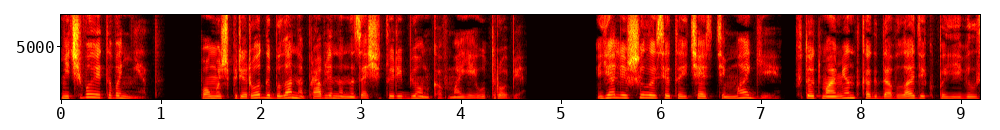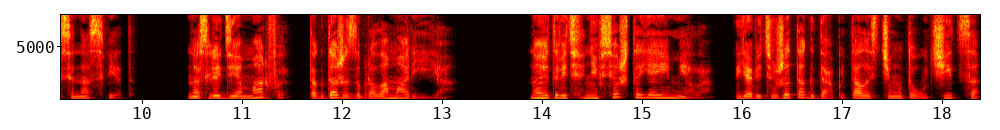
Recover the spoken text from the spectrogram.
ничего этого нет. Помощь природы была направлена на защиту ребенка в моей утробе. Я лишилась этой части магии в тот момент, когда Владик появился на свет. Наследие Марфы тогда же забрала Мария. Но это ведь не все, что я имела. Я ведь уже тогда пыталась чему-то учиться,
